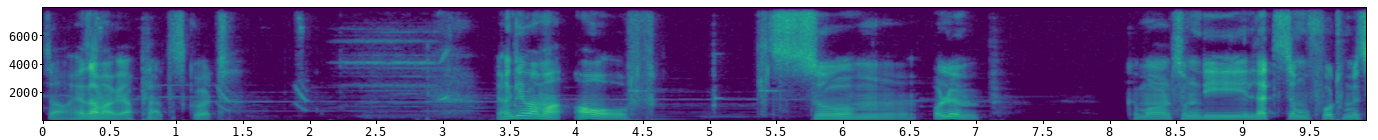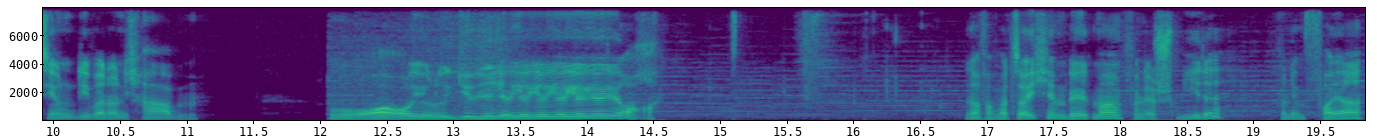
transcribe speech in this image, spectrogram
So, jetzt haben wir wieder Platz. Gut. Dann gehen wir mal auf zum Olymp. Kümmern uns um die letzte Fotomission, die wir noch nicht haben. Wow. So, von was soll ich hier ein Bild machen? Von der Schmiede? Von dem Feuer?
